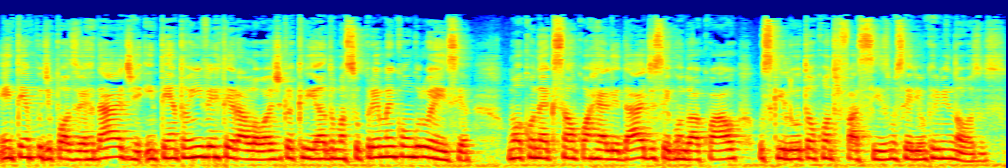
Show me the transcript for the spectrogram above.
Em tempo de pós-verdade, intentam inverter a lógica, criando uma suprema incongruência, uma conexão com a realidade segundo a qual os que lutam contra o fascismo seriam criminosos.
